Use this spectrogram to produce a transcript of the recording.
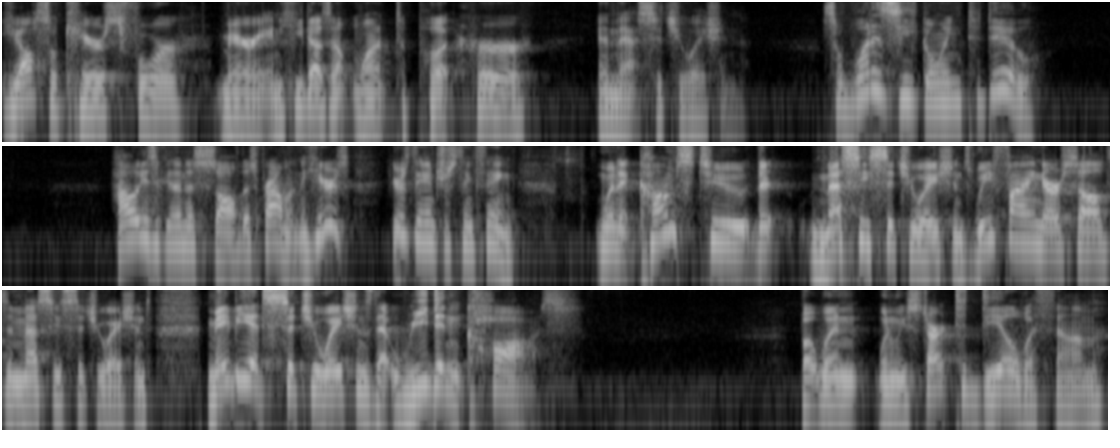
he also cares for Mary and he doesn't want to put her in that situation. So, what is he going to do? How is he going to solve this problem? And here's, here's the interesting thing when it comes to the messy situations, we find ourselves in messy situations. Maybe it's situations that we didn't cause. But when, when we start to deal with them,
